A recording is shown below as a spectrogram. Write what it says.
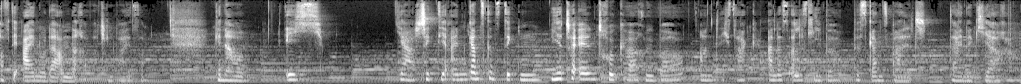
Auf die eine oder andere Art und Weise. Genau. Ich ja, schick dir einen ganz, ganz dicken virtuellen Drücker rüber und ich sag alles, alles Liebe. Bis ganz bald. Deine Chiara.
